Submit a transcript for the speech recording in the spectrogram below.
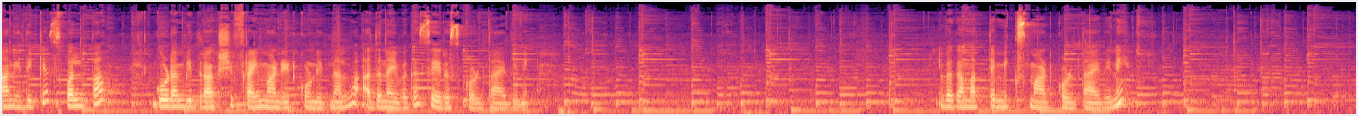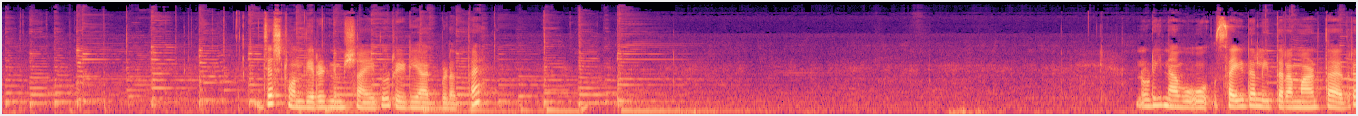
ನಾನು ಇದಕ್ಕೆ ಸ್ವಲ್ಪ ಗೋಡಂಬಿ ದ್ರಾಕ್ಷಿ ಫ್ರೈ ಮಾಡಿ ಇಟ್ಕೊಂಡಿದ್ನಲ್ವ, ಅದನ್ನು ಇವಾಗ ಸೇರಿಸ್ಕೊಳ್ತಾ ಇದ್ದೀನಿ. ಇವಾಗ ಮತ್ತೆ ಮಿಕ್ಸ್ ಮಾಡ್ಕೊಳ್ತಾ ಇದ್ದೀನಿ. ಜಸ್ಟ್ ಒಂದೆರಡು ನಿಮಿಷ ಇದು ರೆಡಿ ಆಗಿಬಿಡುತ್ತೆ. ನೋಡಿ, ನಾವು ಸೈಡಲ್ಲಿ ಈ ಥರ ಮಾಡ್ತಾ ಇದ್ದರೆ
